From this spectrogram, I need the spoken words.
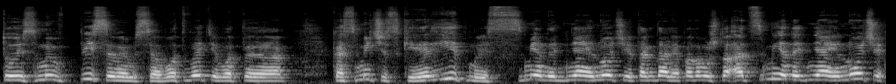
То есть мы вписываемся вот в эти вот э, космические ритмы смены дня и ночи и так далее. Потому что от смены дня и ночи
